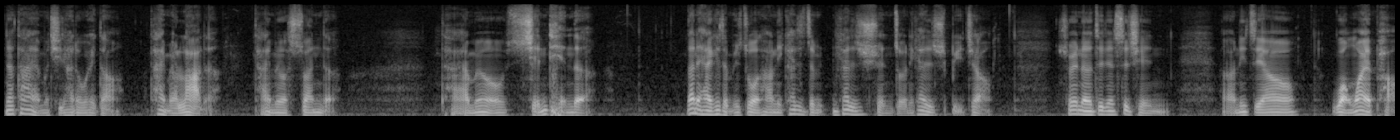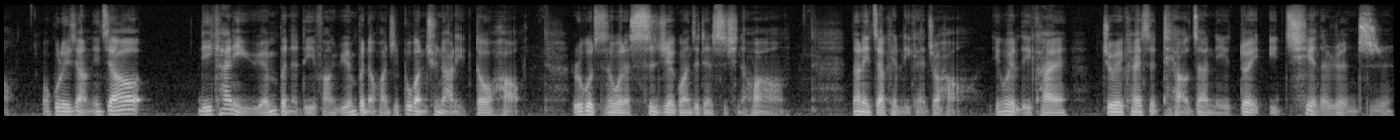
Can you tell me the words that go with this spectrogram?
那它还有没有其他的味道？它有没有辣的？它有没有酸的？它有没有咸甜的？那你还可以怎么去做它？你开始怎么？你开始去选择，你开始去比较。所以呢，这件事情，啊，你只要往外跑，我鼓励这样，你只要离开你原本的地方、原本的环境，不管你去哪里都好。如果只是为了世界观这件事情的话哦，那你只要可以离开就好，因为离开就会开始挑战你对一切的认知。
